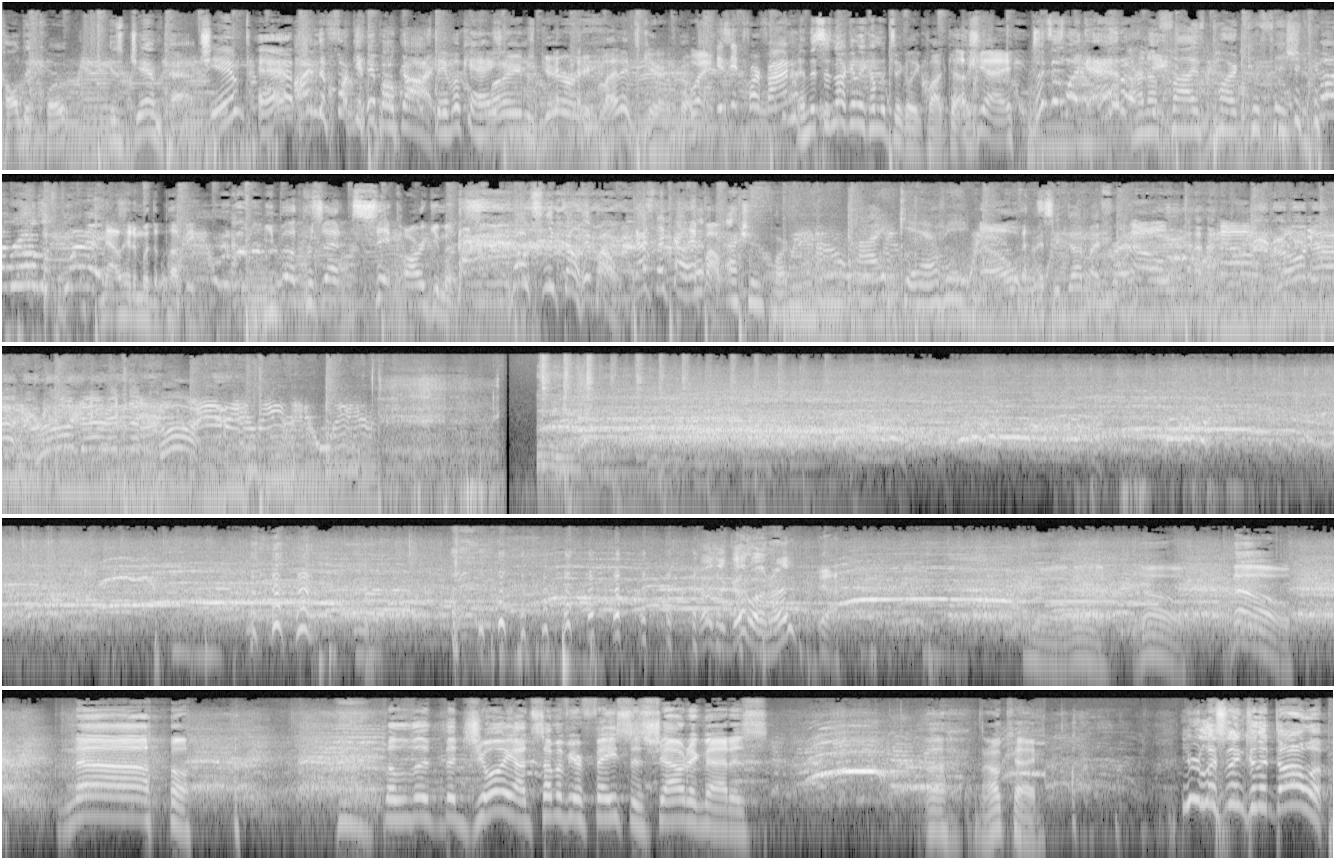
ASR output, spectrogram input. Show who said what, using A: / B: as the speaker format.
A: called it, quote, his jam pad.
B: Jam pad?
A: I'm the fucking hippo guy!
B: Dave, okay.
C: My name's Gary.
B: My name's Gary.
D: Wait, is it for fun?
A: And this is not going to become the Tickling podcast.
B: Okay.
A: This is like
E: On a five-part coefficient.
A: Come on, Rube, let's play!
B: Now hit him with the puppy. You both present sick arguments.
A: No sleep till hippo!
D: Just like the hippo.
E: Action partner.
F: Hi, Gary.
B: No.
A: Nicely done, my friend.
B: No. No.
A: Good one, right?
B: No. No. The, the, the joy on some of your faces shouting that is. Uh, okay.
C: You're listening to the dollop.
